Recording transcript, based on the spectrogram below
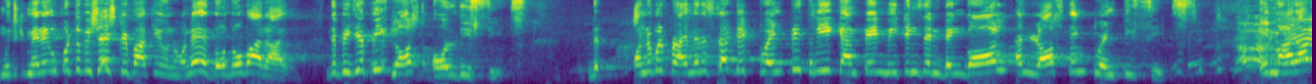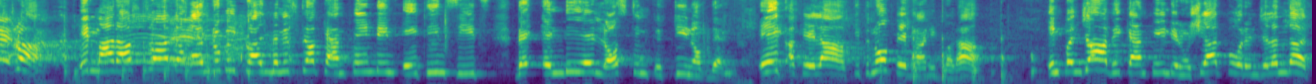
मुझ मेरे ऊपर तो विशेष कृपा की उन्होंने दो दो बार आए द बीजेपी लॉस्ट ऑल दीज सीट्स The Honorable Prime Minister did 23 campaign meetings in Bengal and lost in 20 seats. In Maharashtra, in Maharashtra, the Honorable Prime Minister campaigned in 18 seats. The NDA lost in 15 of them. एक अकेला कितनों पे भारी पड़ा In Punjab, he campaigned in Hoshiarpur, in Jalandhar,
